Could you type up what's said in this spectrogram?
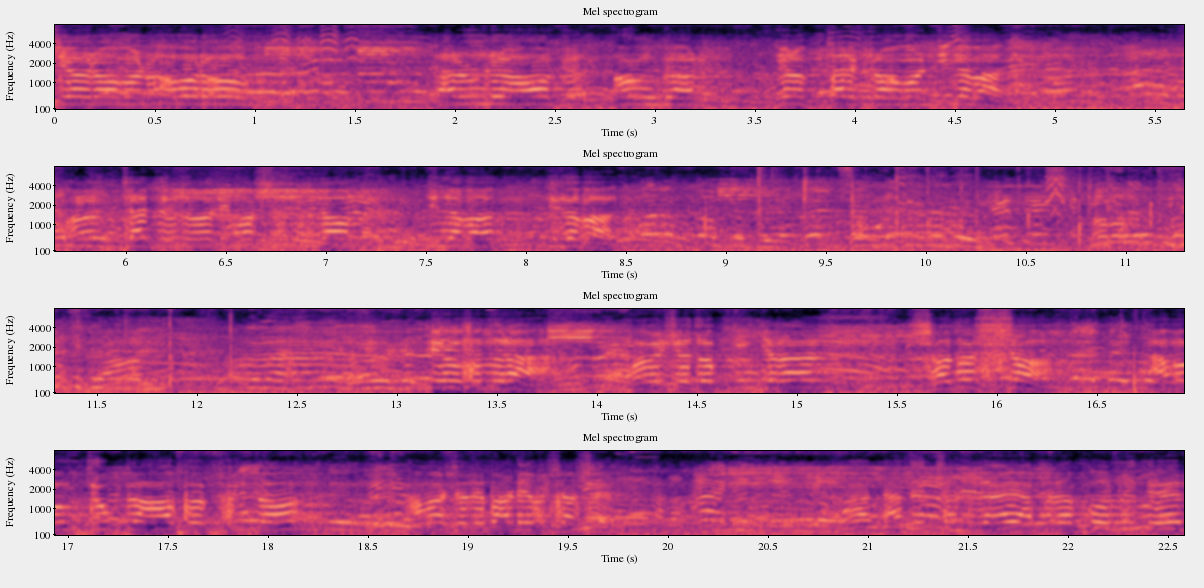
জিয়া রহমান অমর অহংকার জনক তারেক জিন্দাবাদ। জাতীয় জিন্দাবাদ জিন্দাবাদ। ভবিষ্যৎ দক্ষিণ জেলার সদস্য এবং যুগ্ম আহ্বায়কবৃন্দ আমার সাথে পার্টি আছে। তাদের ছুটি নাই আপনারা কর্মীদের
